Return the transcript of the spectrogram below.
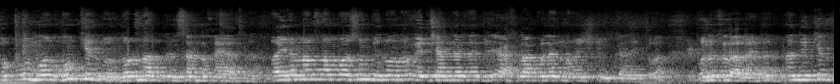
mu- mümkün bu normal insanlık hayatında. Ayrımandan olsun ben onu ölçemlerde bir ahlak bilen nımış imkaniyeti var. Bunu kılalaydı. Annekin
